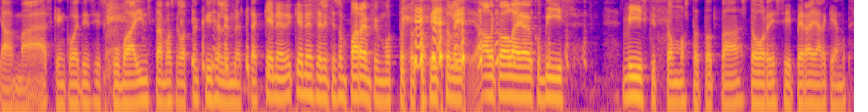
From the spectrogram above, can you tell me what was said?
Ja mä äsken koitin siis kuvaa Insta, mä silloin kyselin, että kenen, kenen selitys on parempi, mutta tota, siitä tuli, alkoi olla jo joku 5, 50 tuommoista tota, storiesia peräjälkeen, mutta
